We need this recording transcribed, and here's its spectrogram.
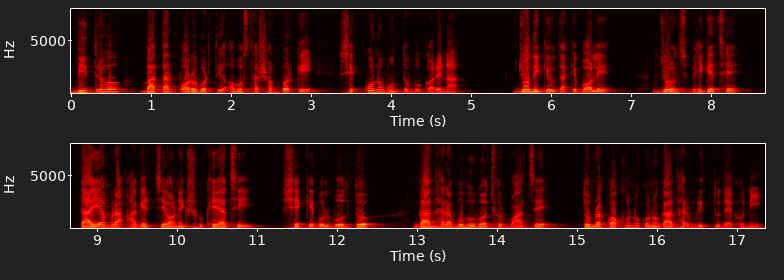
বিদ্রোহ বা তার পরবর্তী অবস্থা সম্পর্কে সে কোনো মন্তব্য করে না। যদি কেউ তাকে বলে, জোন্স ভেগেছে, তাই আমরা আগের চেয়ে অনেক সুখে আছি সে কেবল বলতো, গাধারা বহু বছর বাঁচে, তোমরা কখনো কোনো গাধার মৃত্যু দেখনি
